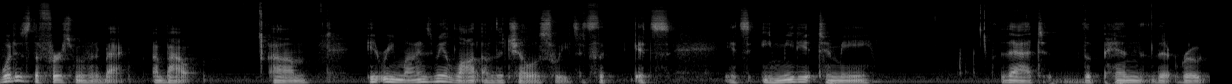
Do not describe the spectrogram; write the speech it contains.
what is the first movement about? Um, it reminds me a lot of the cello suites. It's the it's it's immediate to me that the pen that wrote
